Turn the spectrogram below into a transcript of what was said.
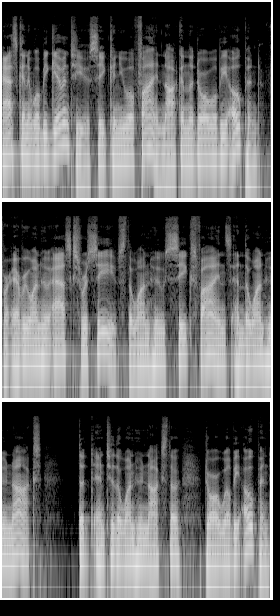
Ask and it will be given to you. Seek and you will find. Knock and the door will be opened. For everyone who asks receives. The one who seeks finds. And the one who knocks, the, and to the one who knocks, the door will be opened.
